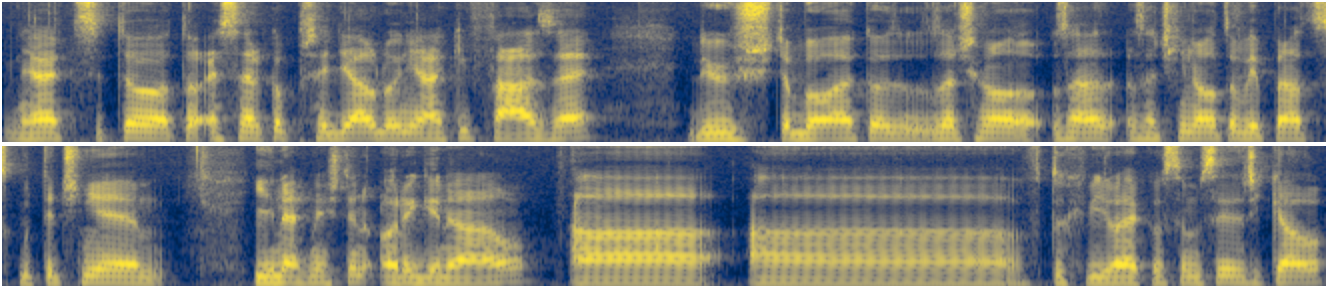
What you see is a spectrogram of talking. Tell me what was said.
nějak si to, to SR předělal do nějaké fáze, kdy už to bylo jako začínalo, za, začínalo to vypadat skutečně jinak než ten originál a, a v tu chvíli jako jsem si říkal,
